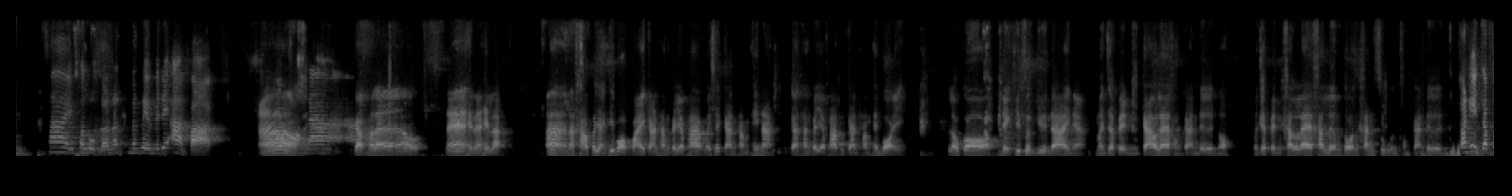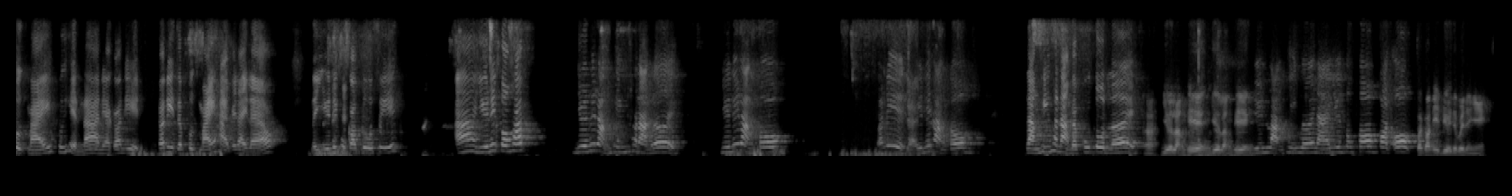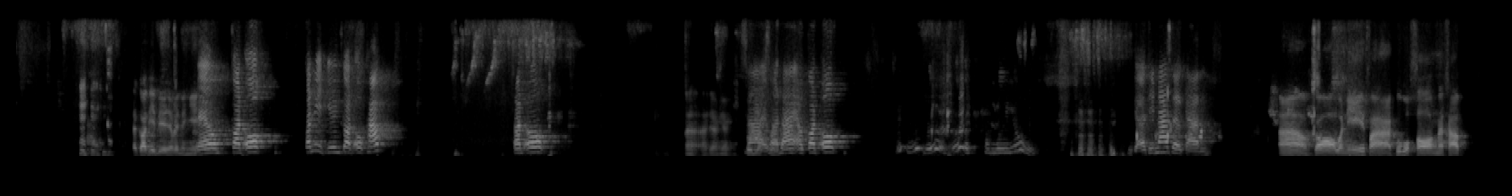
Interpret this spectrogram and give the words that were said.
ใช่สรุปแล้วนักนักเรียนไม่ได้อ่านปากอ้าเรียนวมองหน้ากลับมาแล้วแน่เห็นนะเห็นละอ่านะครับก็อย่างที่บอกไปการทำกายภาพไม่ใช่การทำให้หนัก การทำกายภาพคือการทำให้บ่อย แล้วก็เด็กที่ฝึกยืนได้เนี่ย มันจะเป็นก้าวแรกของการเดินเนาะ มันจะเป็นขั้นแรกขั้นเริ่มต้นขั้นศูนย์ของการเดิน ก้อนอิดจะฝึกไหมเพิ่งเห็นหน้าเนี่ยก้อนอิดก้อนอิดจะฝึกไหมหายไปไหนแล้วไหนยืนให้ครูก๊อฟดูซิอ่า ยืนให้ตรงครับ ยืนให้หลังพิงผนังเลย ยืนให้หลังตรงก้อนอิดยืนให้หลังตรง หลังพิงผนังแบบครูตุ่นเลย อะยืนหลังพิง ยืนหลังพิง ยืนหลังพิงเลยนะ ยืนตรงๆกอดอกตะก้อนอิดยืนจะเป็นอย่างนี้ตะก้อนอิดยืนจะเป็นอย่างนี้ เร็วกอดอก ก้อนอิดยืนกอดอกครับ กอดอก อ่าอะอย่างอย่างสุดได้ละพสุอดได้เอากอดอกอื้ออื้ออื้อทำมือยุ่ง เดี๋ยวอาทิตย์หน้าเจอกัน อ้าว ก็วันนี้ฝากผู้ปกครองนะครับ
